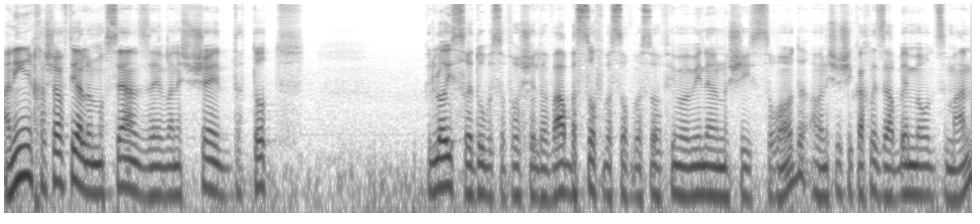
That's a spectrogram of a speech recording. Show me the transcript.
אני חשבתי על הנושא הזה, ואני חושב שדתות לא ישרדו בסופו של דבר, בסוף, בסוף, בסוף, אם המין האנושי ישרוד, אבל אני חושב שייקח לזה הרבה מאוד זמן.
